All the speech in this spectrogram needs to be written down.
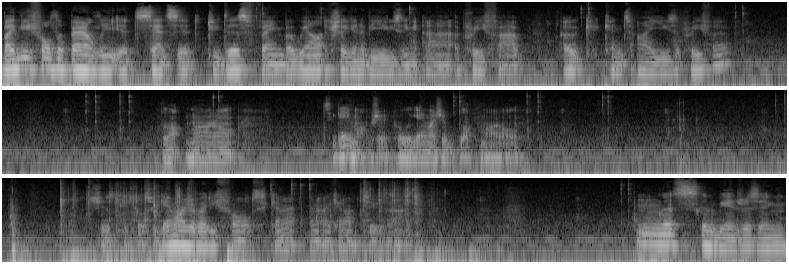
By default apparently it sets it to this thing but we are actually going to be using uh, a prefab. Oh can't I use a prefab? Block model. It's a game object probably a game object block model. Just equals to game object by default can I no I cannot do that. Mm, that's gonna be interesting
